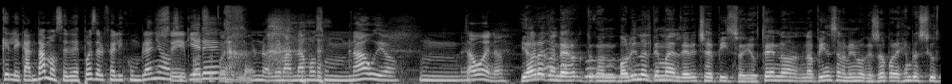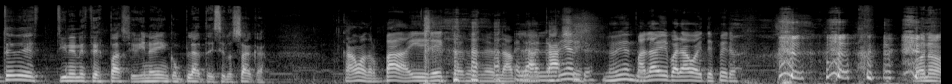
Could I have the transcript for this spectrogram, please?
Que le cantamos el- después del feliz cumpleaños, Sí, si quiere. le mandamos un audio. un- Está bueno. Y ahora, con, con- volviendo al tema del derecho de piso, y ustedes no, no piensan lo mismo que yo, por ejemplo, si ustedes tienen este espacio y viene alguien con plata y se lo saca, Cagamos trompada ahí directo en, la, en la La- los calle. y Paraguay, te espero. ¿O no?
